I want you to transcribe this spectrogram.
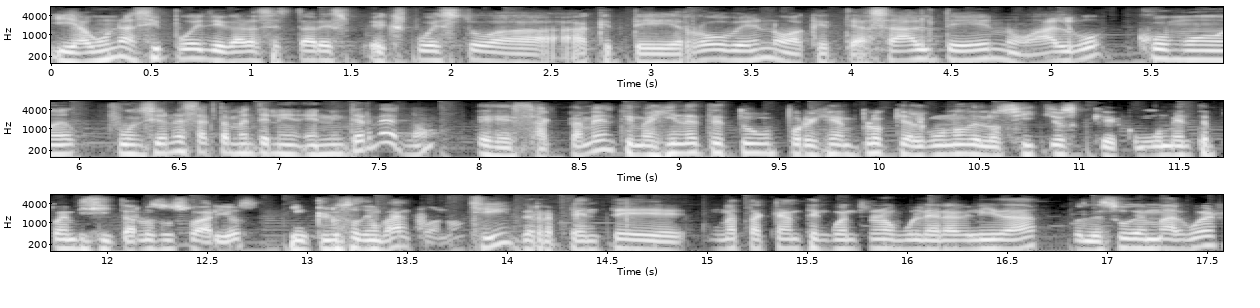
y aún así puedes llegar a estar expuesto a, que te roben o a que te asalten o algo, como funciona exactamente en, en internet, ¿no? Exactamente, imagínate tú, por ejemplo, que alguno de los sitios que comúnmente pueden visitar los usuarios, incluso de un banco, ¿no? Sí. De repente un atacante encuentra una vulnerabilidad, pues le sube malware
